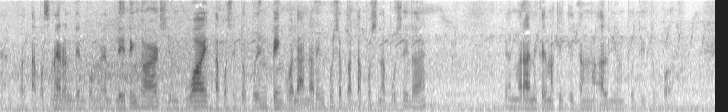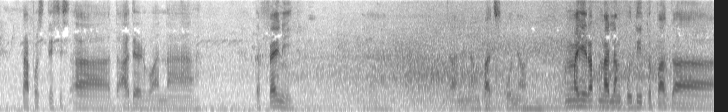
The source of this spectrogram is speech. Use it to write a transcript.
Yan po. Tapos meron din po may bleeding hearts, yung white. Tapos ito po yung pink. Wala na rin po siya. Patapos na po sila. Yan, marami kayo makikitang maallium po dito po. Tapos this is uh, the other one na the Fenny. Ang dami ng buds po niya. Ang mahirap nga lang po dito pag uh,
